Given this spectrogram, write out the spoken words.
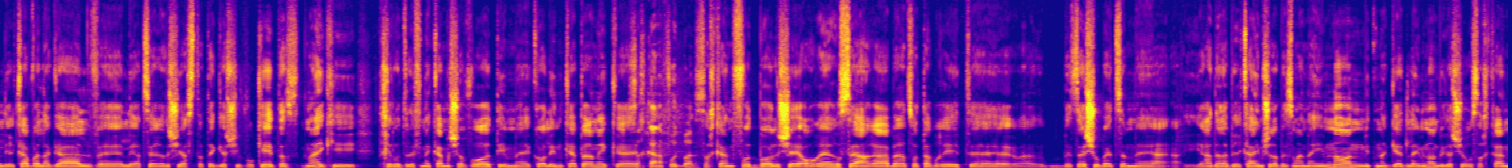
לרכב על הגל ולייצר איזושהי אסטרטגיה שיווקית, אז נייקי התחילו את זה לפני כמה שבועות עם קולין קפרניק. שחקן הפוטבול? שחקן פוטבול שעורר סערה בארצות הברית בזה שהוא בעצם ירד על הברכיים שלו בזמן ההמנון, מתנגד להמנון בגלל שהוא שחקן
